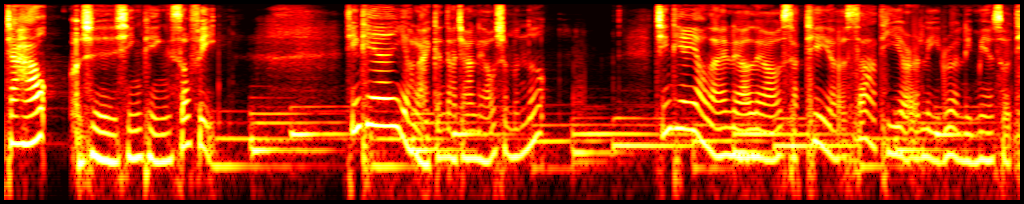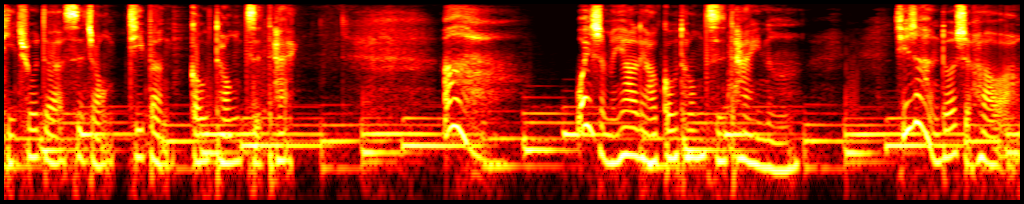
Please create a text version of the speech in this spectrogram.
家好，我是新平 Sophie。今天要来跟大家聊什么呢？今天要来聊聊萨提尔萨提尔理论里面所提出的四种基本沟通姿态。啊，为什么要聊沟通姿态呢？其实很多时候啊，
